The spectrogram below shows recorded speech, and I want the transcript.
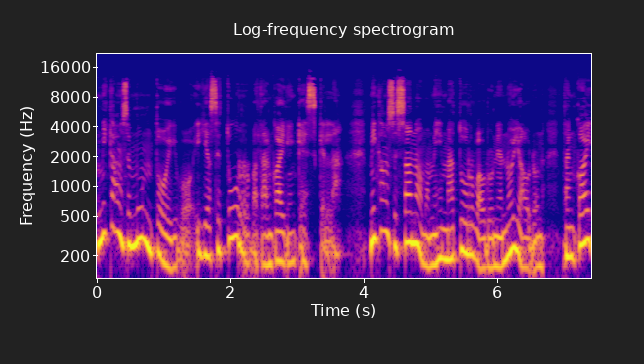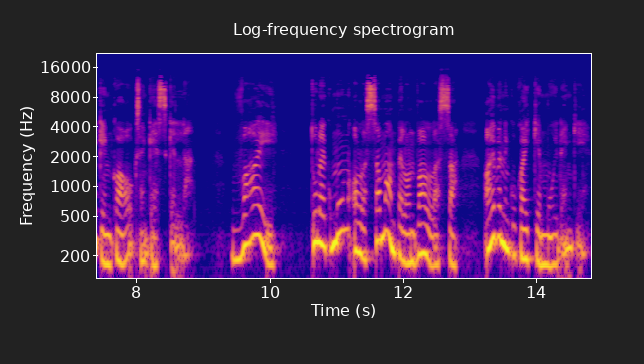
mikä on se mun toivo ja se turva tämän kaiken keskellä? Mikä on se sanoma, mihin mä turvaudun ja nojaudun tämän kaiken kaauksen keskellä? Vai tuleeko mun olla saman pelon vallassa aivan niin kuin kaikkien muidenkin?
